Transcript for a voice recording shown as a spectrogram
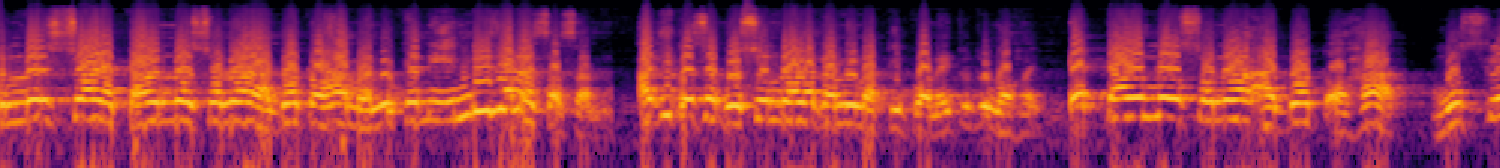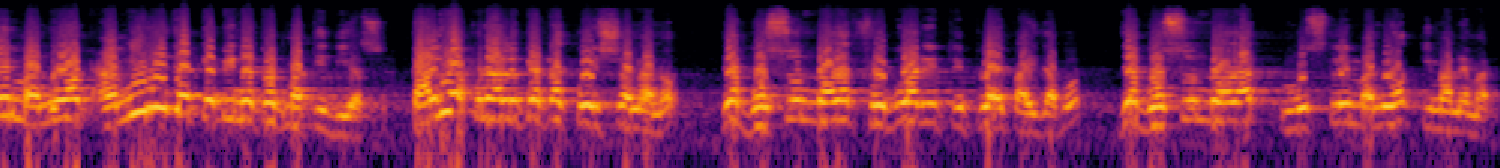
ঊনৈছশ একাৱন্ন চনৰ আগত অহা মানুহখিনি ইণ্ডিজেনাছ আছামী আজি কৈছে বসুন্ধৰাত আমি মাতি পোৱা নাই, এইটোতো নহয়। একাৱন্ন চনৰ আগত অহা মুছলিম মানুহক আমি নিজে কেবিনেটত মাতি দি আছো। কালি আপোনালোকে এটা কুৱেশ্যন আনক, যে বসুন্ধৰাত ফেব্ৰুৱাৰীত ৰিপ্লাই পাই যাব, যে বসুন্ধৰাত মুছলিম মানুহক কিমানে মাতে?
